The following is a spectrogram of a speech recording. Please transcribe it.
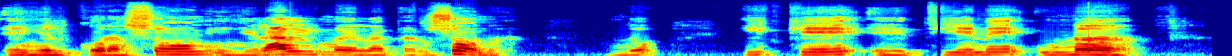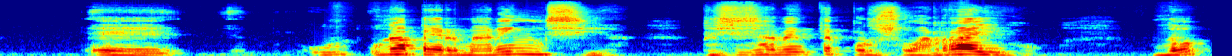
en el corazón, en el alma de la persona, ¿no? Y que eh, tiene una, eh, una permanencia precisamente por su arraigo, ¿no?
